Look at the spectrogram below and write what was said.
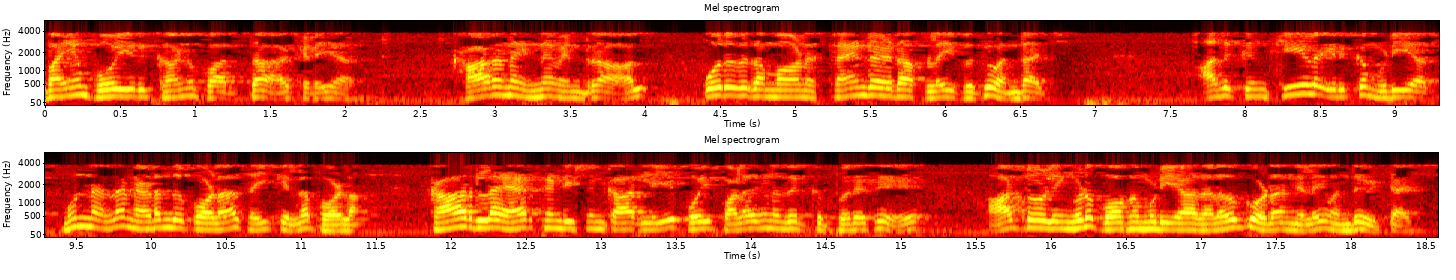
பயம் போயிருக்கான்னு பார்த்தா கிடையாது. காரணம் என்னவென்றால் ஒரு விதமான ஸ்டாண்டர்ட் ஆஃப் லைஃபுக்கு வந்தாச்சு. அதுக்கு கீழே இருக்க முடியாது. முன்னெல்லாம் நடந்து போகலாம் சைக்கிளில் போகலாம் கார்ல ஏர் கண்டிஷன் கார்லயே போய் பழகினதற்கு பிறகு ஆட்டோலையும் கூட போக முடியாத அளவுக்கு உடல்நிலை வந்து விட்டாச்சு.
